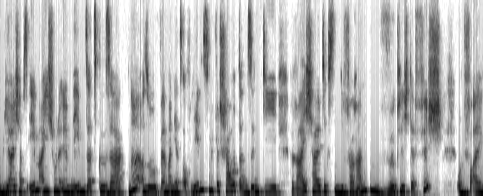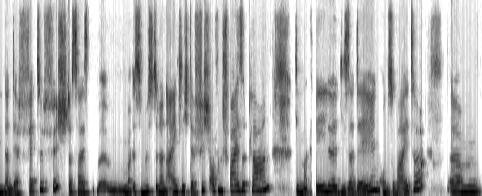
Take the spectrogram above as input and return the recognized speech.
Ja, ich habe es eben eigentlich schon im Nebensatz gesagt. Ne? Also wenn man jetzt auf Lebensmittel schaut, dann sind die reichhaltigsten Lieferanten wirklich der Fisch und vor allem dann der fette Fisch. Das heißt, ähm, es müsste dann eigentlich der Fisch auf den Speiseplan, die Makrele, die Sardellen und so weiter. Ähm,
